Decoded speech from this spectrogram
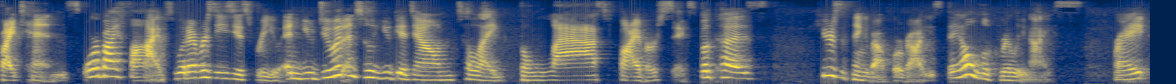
by tens or by fives, whatever's easiest for you. And you do it until you get down to like the last five or six. Because here's the thing about core values they all look really nice, right?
